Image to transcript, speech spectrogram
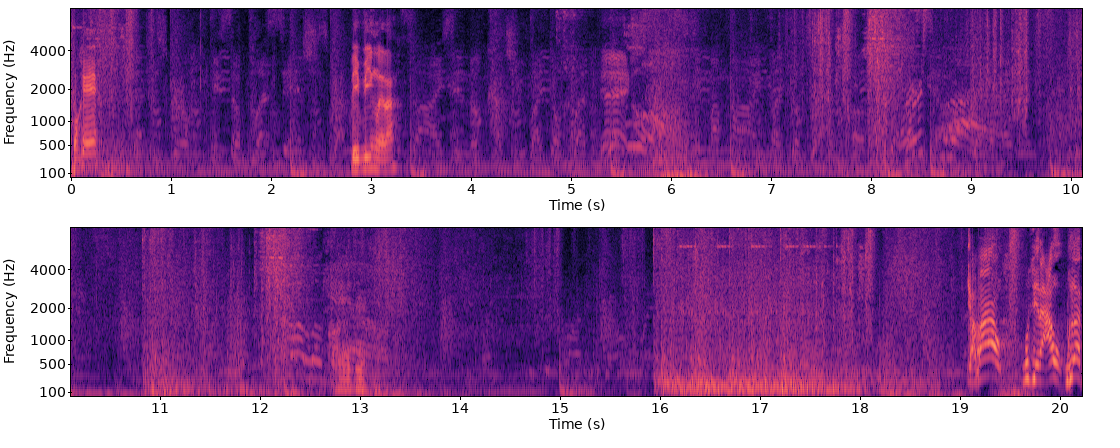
โอเค รีบวิ่งเลยนะ โอเค โอเอย่าเผากูสิเอาเพื่อน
